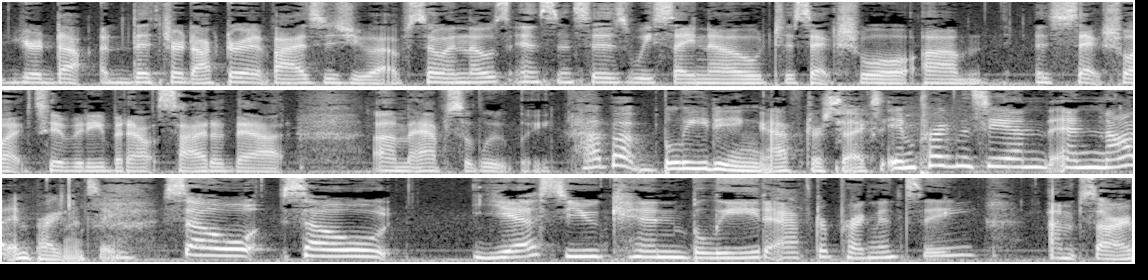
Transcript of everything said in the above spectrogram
your doc- that your doctor advises you of. So in those instances, we say no to sexual um, sexual activity, but outside of that, um, absolutely. How about bleeding after sex in pregnancy and, and not in pregnancy? So, so yes, you can bleed after pregnancy. I'm sorry,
